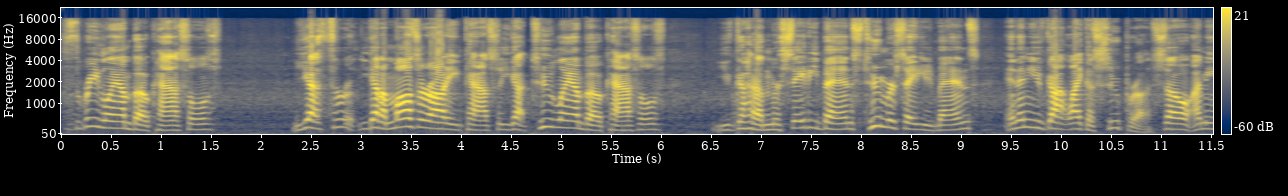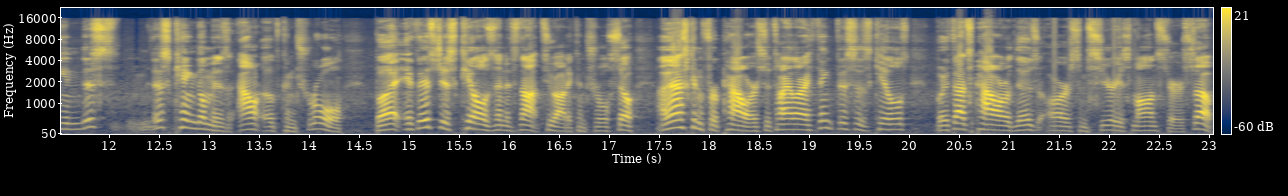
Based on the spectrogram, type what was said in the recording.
three Lambo castles. You got three. You got a Maserati castle. You got two Lambo castles. You've got a Mercedes Benz, two Mercedes Benz, and then you've got like a Supra. So I mean, this this kingdom is out of control. But if it's just kills, then it's not too out of control. So I'm asking for power. So Tyler, I think this is kills. But if that's power, those are some serious monsters. So,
